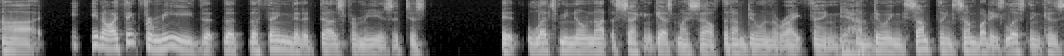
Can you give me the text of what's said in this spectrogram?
uh, you know, I think for me, the the the thing that it does for me is it just it lets me know not to second guess myself that I'm doing the right thing. Yeah. I'm doing something. Somebody's listening because.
